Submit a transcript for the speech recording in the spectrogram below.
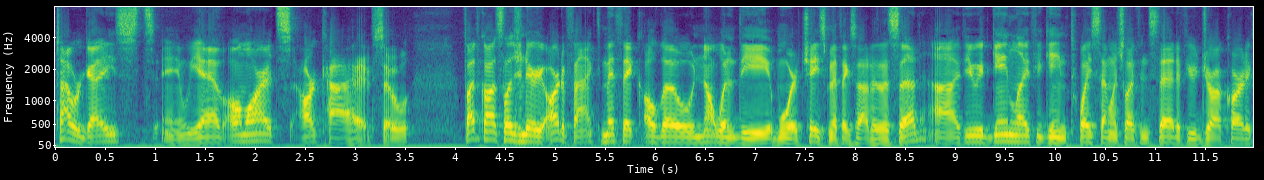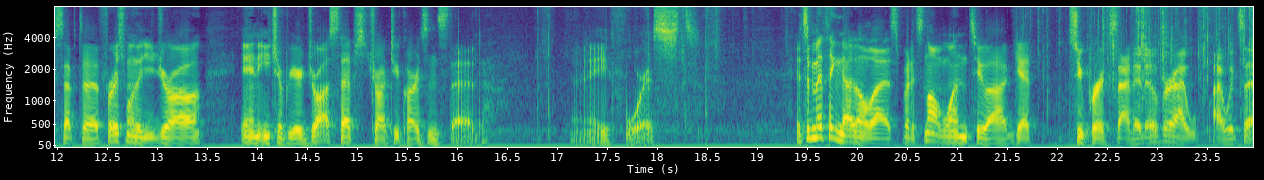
Tower Geist, and we have Alhammarret's Archive. So Five cost legendary artifact, mythic, although not one of the more chase mythics out of the set. Uh, if you would gain life, you gain twice that much life instead. If you draw a card except the first one that you draw in each of your draw steps, draw two cards instead. A forest. It's a mythic nonetheless, but it's not one to uh, get super excited over, I, I would say.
